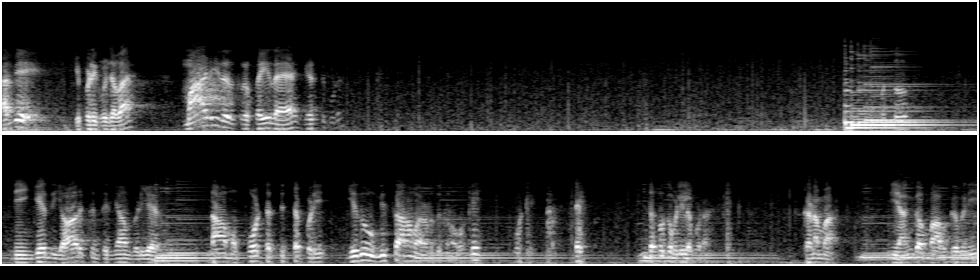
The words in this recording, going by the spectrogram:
தம்பி இப்படி கொஞ்சம் வா மாடியில இருக்கிற பையில எடுத்து கொடு. நீ இங்க இருந்து யாருக்கும் தெரியாம வெளியேறு நாம போட்ட திட்டப்படி எதுவும் மிஸ் ஆகாம நடந்துக்கணும் ஓகே ஓகே இந்த பக்கம் வெளியில போட. கணமா நீ அங்கம்மாவை கவனி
